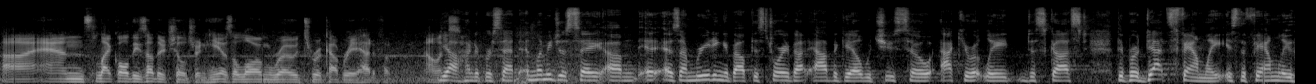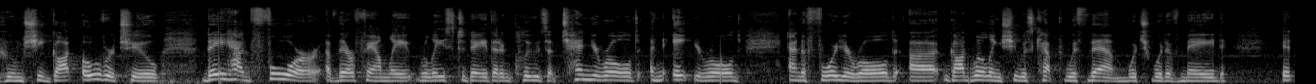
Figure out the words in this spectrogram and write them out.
Uh, and like all these other children, he has a long road to recovery ahead of him. Alex. Yeah, 100%. And let me just say, um, as I'm reading about this story about Abigail, which you so accurately discussed, the Brodutch family is the family whom she got over to. They had four of their family released today that includes a 10 year old, an eight year old, and a four year old. Uh, God willing, she was kept with them, which would have made it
